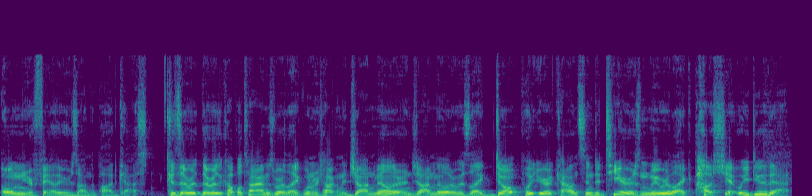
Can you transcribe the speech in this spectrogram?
own your failures on the podcast because there were there was a couple times where like when we are talking to Jon Miller and Jon Miller was like, "Don't put your accounts into tiers," and we were like, "Oh shit, we do that."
